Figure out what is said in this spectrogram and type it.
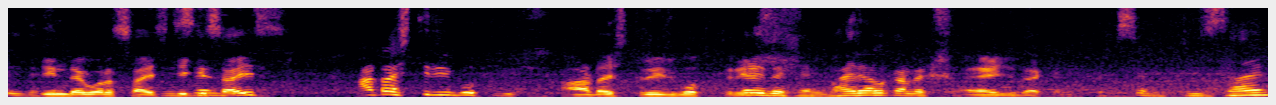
এই দেখেন। তিনটা করে সাইজ কি কি সাইজ আঠাশ তিরিশ বত্রিশ। আঠাশ ত্রিশ বত্রিশ। এই দেখেন ভাইরাল কালেকশন এই যে দেখেন। দেখছেন ডিজাইন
